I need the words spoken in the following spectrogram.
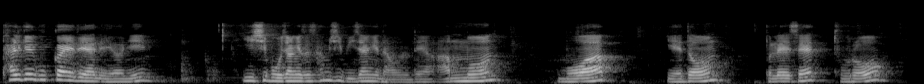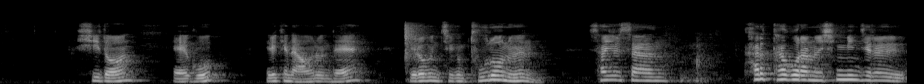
8개 국가에 대한 예언이 25장에서 32장에 나오는데요. 암몬, 모압, 예돔, 블레셋, 두로, 시돈, 애굽 이렇게 나오는데 여러분 지금 두로는 사실상 카르타고라는 식민지를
